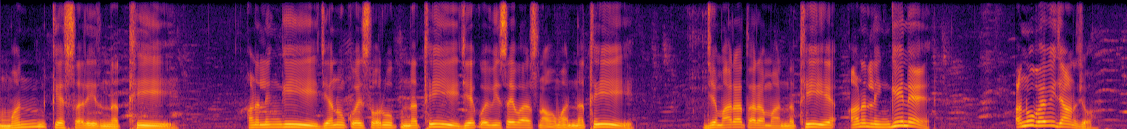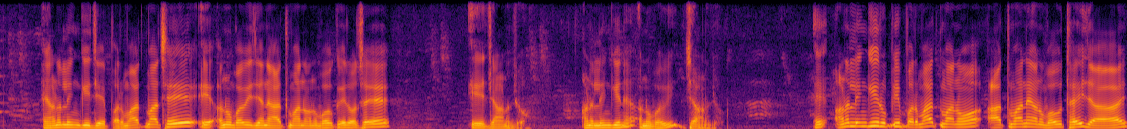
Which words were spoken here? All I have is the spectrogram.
મન કે શરીર નથી. અણલિંગી જેનું કોઈ સ્વરૂપ નથી, જે કોઈ વિષય વાસનાઓમાં નથી, જે મારા તારામાં નથી, એ અણલિંગીને અનુભવી જાણજો. એ અણલિંગી જે પરમાત્મા છે, એ અનુભવી જેને આત્માનો અનુભવ કર્યો છે, એ જાણજો. અણલિંગીને અનુભવી જાણજો. એ અણલિંગી રૂપી પરમાત્માનો આત્માને અનુભવ થઈ જાય,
